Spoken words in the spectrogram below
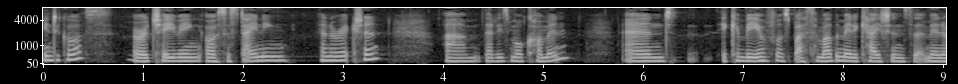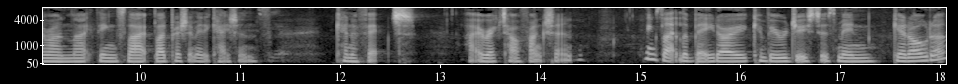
intercourse or achieving or sustaining an erection. Um, that is more common. And it can be influenced by some other medications that men are on, like things like blood pressure medications, can affect uh, erectile function. Things like libido can be reduced as men get older,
